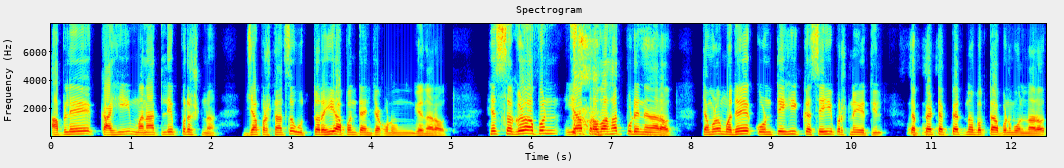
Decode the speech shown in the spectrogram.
आपले काही मनातले प्रश्न ज्या प्रश्नाचं उत्तरही आपण त्यांच्याकडून घेणार आहोत हे सगळं आपण या प्रवाहात पुढे नेणार आहोत. त्यामुळे मध्ये कोणतेही कसेही प्रश्न येतील टप्प्याटप्प्यात न बघता आपण बोलणार आहोत.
